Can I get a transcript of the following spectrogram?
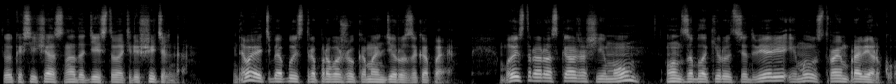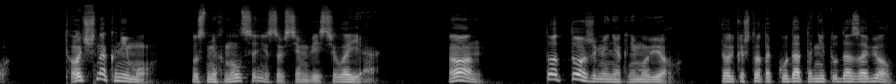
Только сейчас надо действовать решительно. Давай я тебя быстро провожу командиру ЗКП. Быстро расскажешь ему, он заблокирует все двери, и мы устроим проверку». «Точно к нему?» — усмехнулся не совсем весело я. «Он. Тот тоже меня к нему вел. Только что-то куда-то не туда завел».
